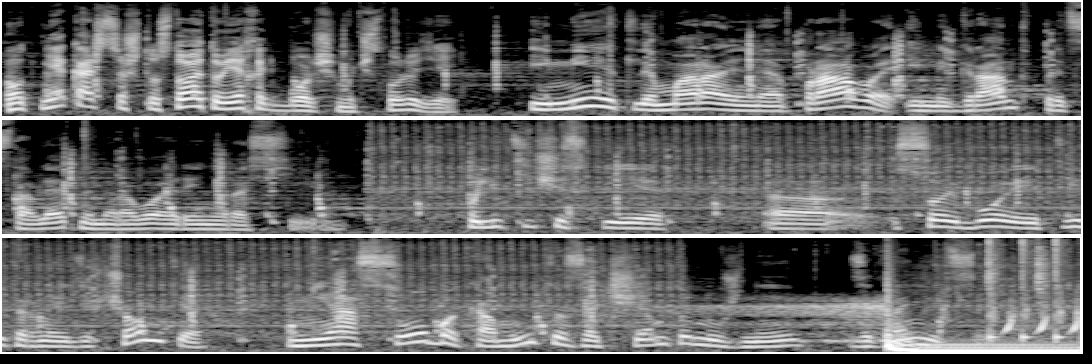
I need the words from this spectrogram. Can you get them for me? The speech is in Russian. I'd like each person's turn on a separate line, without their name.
Вот мне кажется, что стоит уехать большему числу людей.
Имеет ли моральное право иммигрант представлять на мировой арене Россию? Политические э, сойбои и твиттерные девчонки не особо кому-то зачем-то нужны за границей.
